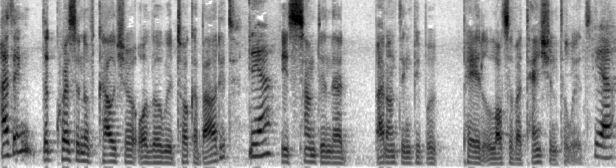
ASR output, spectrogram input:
I think the question of culture, although we talk about it, Yeah. it's something that I don't think people pay lots of attention to it. Yeah.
